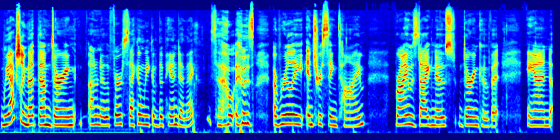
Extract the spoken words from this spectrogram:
we actually met them during, I don't know, the first, second week of the pandemic. So it was a really interesting time. Brian was diagnosed during COVID, and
